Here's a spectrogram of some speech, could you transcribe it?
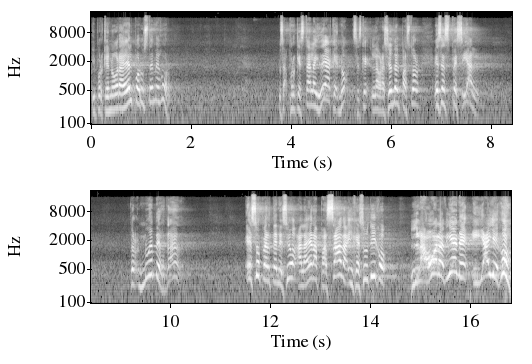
¿Y por qué no ora él por usted mejor? O sea, porque está la idea que no, es que la oración del pastor es especial. Pero no es verdad. Eso perteneció a la era pasada y Jesús dijo, la hora viene y ya llegó.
